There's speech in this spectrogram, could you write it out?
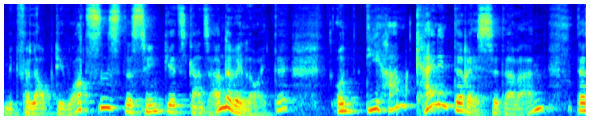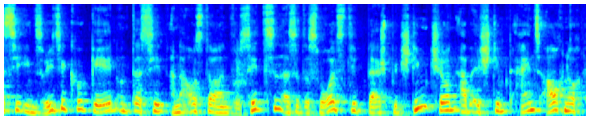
mit Verlaub die Watsons, das sind jetzt ganz andere Leute. Und die haben kein Interesse daran, dass sie ins Risiko gehen und dass sie an Ausdauern wo sitzen. Also das Wall Street-Beispiel stimmt schon, aber es stimmt eins auch noch,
